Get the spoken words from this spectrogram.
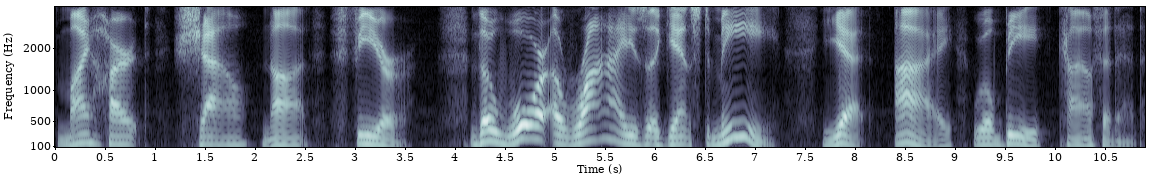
my heart shall not fear. Though war arise against me, yet I will be confident.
